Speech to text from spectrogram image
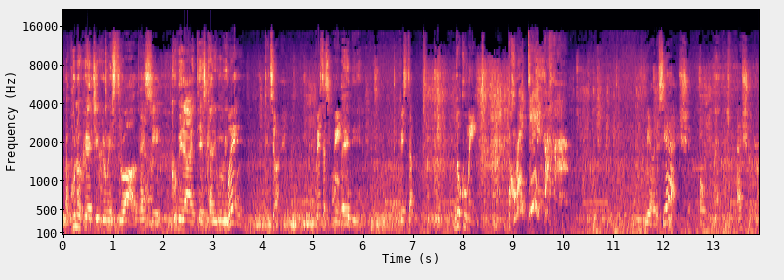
Qualcuno crea il ciclo mestruale. Eh sì. Copyright e scari movie. Uè, attenzione. Questa si Oh, vede. vedi? Questa. Documenti. Documenti! Via, ora si esce. Oh, esce no.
